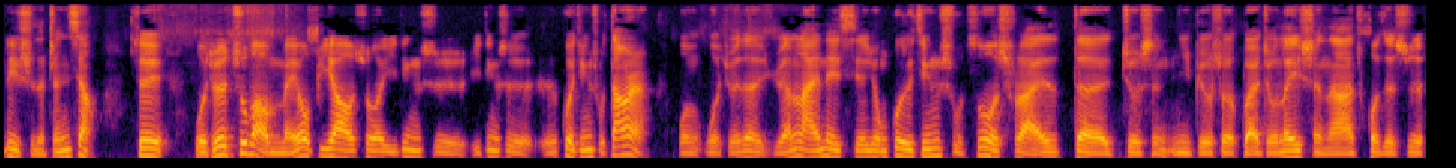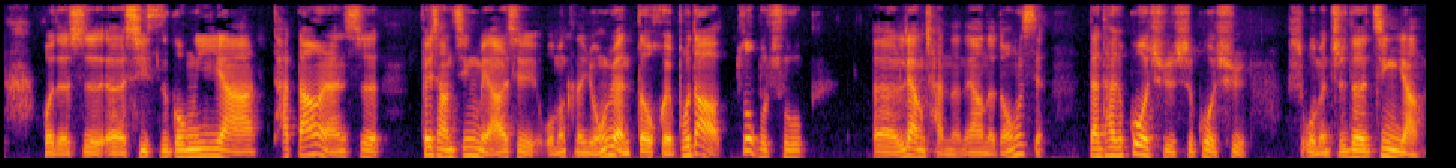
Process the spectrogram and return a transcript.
历史的真相。所以我觉得珠宝没有必要说一定是一定是贵金属。当然，我我觉得原来那些用贵金属做出来的，就是你比如说 graduation 啊，或者是或者是呃细丝工艺啊，它当然是。非常精美，而且我们可能永远都回不到做不出呃量产的那样的东西。但它的过去是过去，是我们值得敬仰，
